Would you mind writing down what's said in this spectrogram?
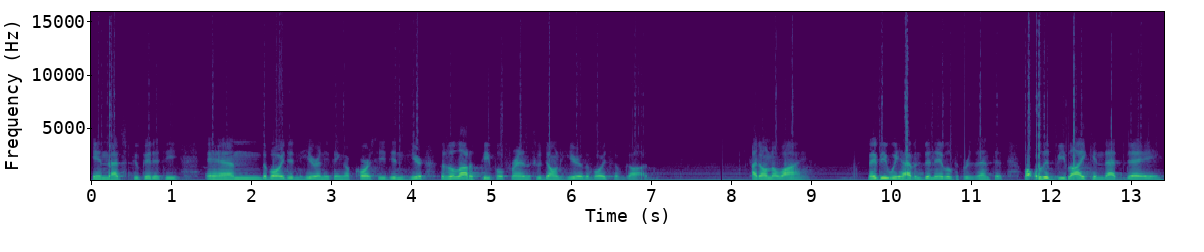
in that stupidity. And the boy didn't hear anything. Of course, he didn't hear. There's a lot of people, friends, who don't hear the voice of God. I don't know why. Maybe we haven't been able to present it. What will it be like in that day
